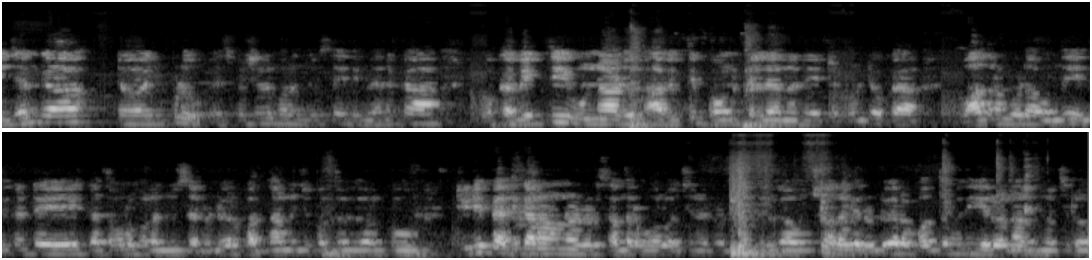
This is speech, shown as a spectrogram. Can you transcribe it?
నిజంగా ఇప్పుడు ఎస్పెషల్ మనం చూస్తే ఇది వెనక ఒక వ్యక్తి ఉన్నాడు. ఆ వ్యక్తి పవన్ కళ్యాణ్ అనేటటువంటి ఒక వాదన కూడా ఉంది. ఎందుకంటే గతంలో మనం చూసాం రెండు వేల పద్నాలుగు నుంచి పంతొమ్మిది వరకు టీడీపీ అధికారంలో ఉన్నటువంటి సందర్భంలో వచ్చినటువంటి నిధులు కావచ్చు అలాగే రెండు వేల పంతొమ్మిది ఇరవై నాలుగు మధ్యలో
